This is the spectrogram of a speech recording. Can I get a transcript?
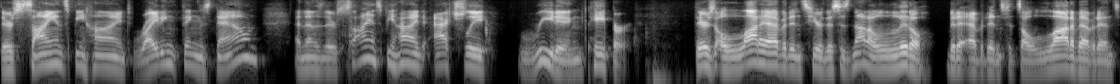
There's science behind writing things down, and then there's science behind actually reading paper. There's a lot of evidence here. This is not a little bit of evidence, it's a lot of evidence.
